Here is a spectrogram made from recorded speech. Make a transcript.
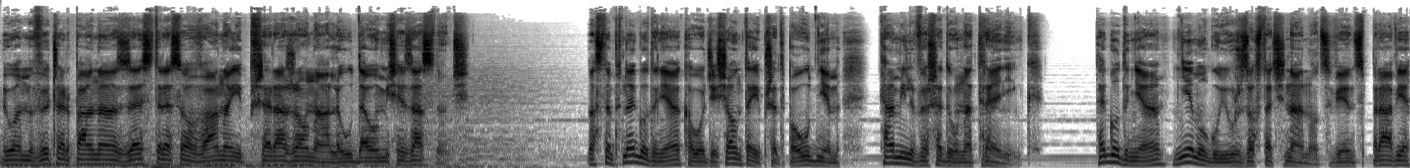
Byłam wyczerpana, zestresowana i przerażona, ale udało mi się zasnąć. Następnego dnia, koło dziesiątej przed południem, Kamil wyszedł na trening. Tego dnia nie mógł już zostać na noc, więc prawie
